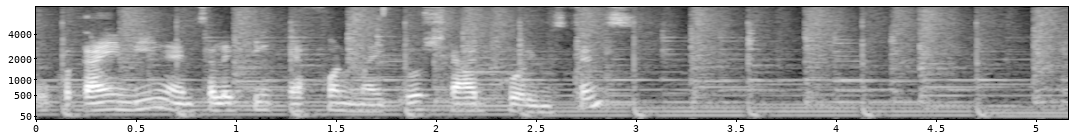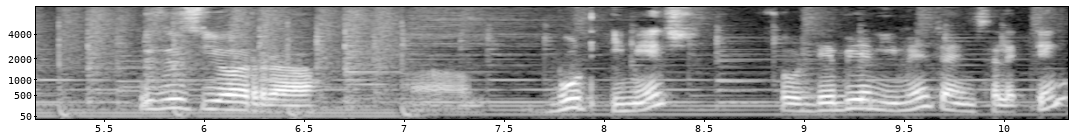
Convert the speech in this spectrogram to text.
so for time being I am selecting F1 micro shared for instance. This is your uh, uh, boot image. So Debian image I am selecting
